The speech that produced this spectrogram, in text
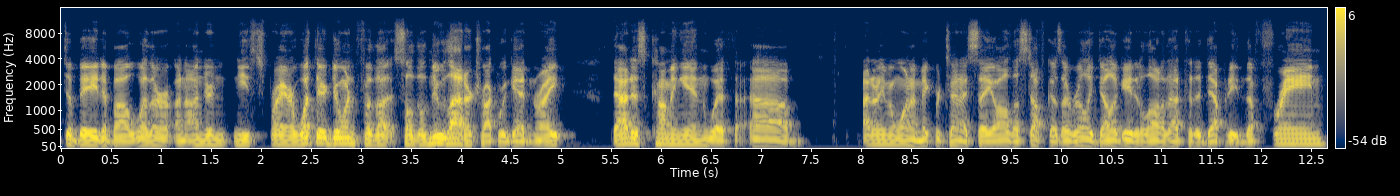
debate about whether an underneath sprayer, what they're doing for the so the new ladder truck we're getting right, that is coming in with uh, I don't even want to make pretend I say all the stuff because I really delegated a lot of that to the deputy. The frame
